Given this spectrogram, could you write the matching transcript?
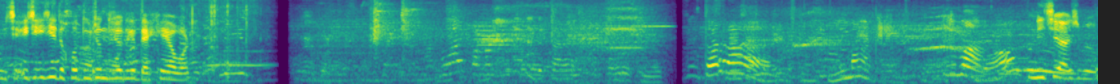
ওই যে, এই যে এই যে দেখো, দুজন দুজনকে দেখে আবার। নিচে আসবে ও।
